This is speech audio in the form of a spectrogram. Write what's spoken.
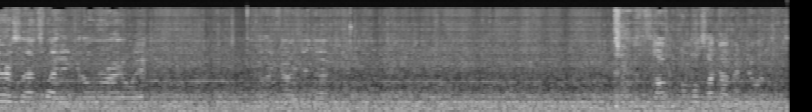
There, so that's why I didn't get over right away. I like how I did that. it's almost like I've been doing this.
